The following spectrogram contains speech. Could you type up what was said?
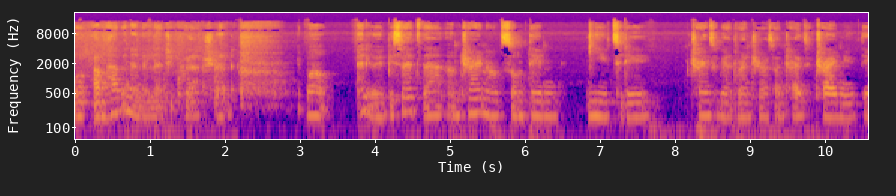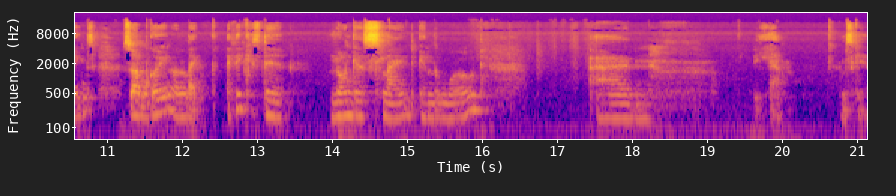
but I'm having an allergic reaction. Well, anyway, besides that, I'm trying out something new today. I'm trying to be adventurous I'm trying to try new things. So I'm going on like, I think it's the longest slide in the world. And yeah, I'm scared.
